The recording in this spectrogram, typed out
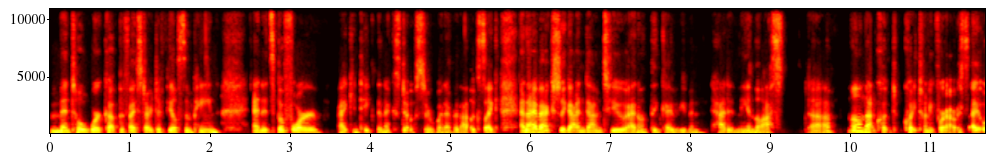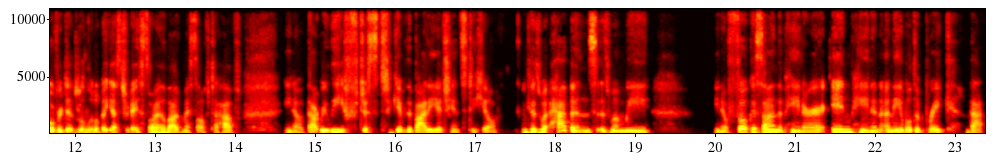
mental workup if I start to feel some pain and it's before I can take the next dose or whatever that looks like. And I've actually gotten down to, I don't think I've even had any in the last, uh, well, not quite, quite 24 hours. I overdid it a little bit yesterday. So I allowed myself to have, you know, that relief just to give the body a chance to heal. Because what happens is when we, you know, focus on the pain or in pain and unable to break that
